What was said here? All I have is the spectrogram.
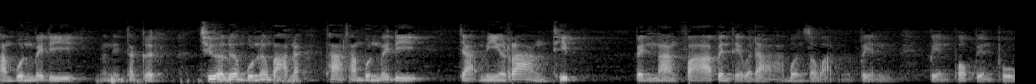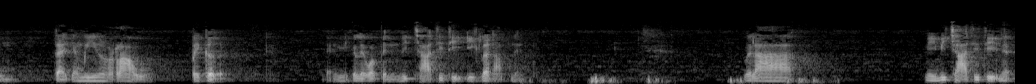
ทำบุญไม่ดีนั่นนี่ถ้าเกิดเชื่อเรื่องบุญเรื่องบาปนะถ้าทำบุญไม่ดีจะมีร่างทิพย์ เป็นนางฟ้าเป็นเทวดาบนสวรรค์เปลี่ยนเปลี่ยนภพเปลี่ยนภูมิ แต่ยังมีเราไปเกิด อย่างนี้ก็เรียกว่าเป็นมิจฉาทิฏฐิอีกระดับหนึ่ง เวลามีมิจฉาทิฏฐิเนี่ย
